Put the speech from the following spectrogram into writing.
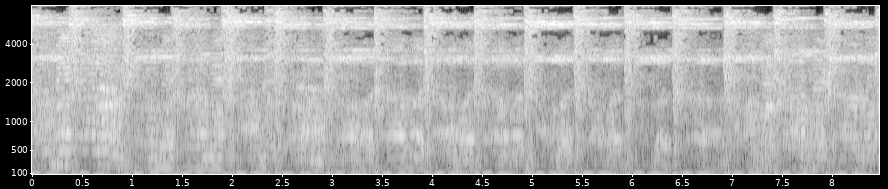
Rama Rama Rama Rama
